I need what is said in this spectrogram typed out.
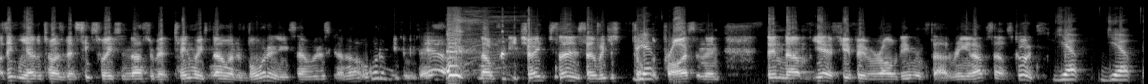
I think we advertised about six weeks, and after about ten weeks, no one had bought any. So we're just going, oh, what do we do now? they were pretty cheap too, so we just dropped Yep. the price, and then, then um, yeah, a few people rolled in and started ringing up, so it was good. Yep, yep.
